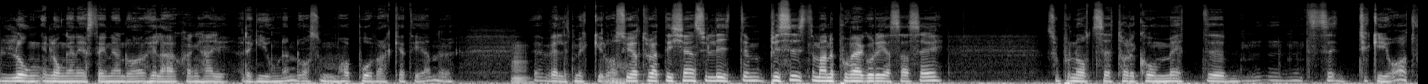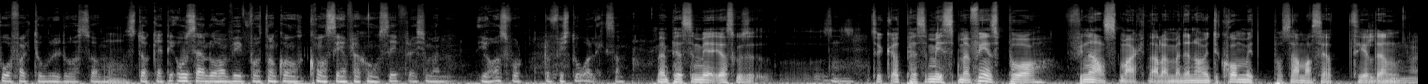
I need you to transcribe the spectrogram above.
lång, långa nedstängningen då. Hela Shanghai-regionen då som har påverkat igen nu. Mm. eh, väldigt mycket då. Ja. Så jag tror att det känns ju lite precis när man är på väg att resa sig. Så på något sätt har det kommit, eh, tycker jag, två faktorer då som Mm. stökar till. Och sen då har vi fått någon kon- konstiga inflationssiffror som man, jag har svårt att förstå liksom. Men pessimi- jag skulle tycka att pessimismen finns på finansmarknaden men den har inte kommit på samma sätt till den Nej.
